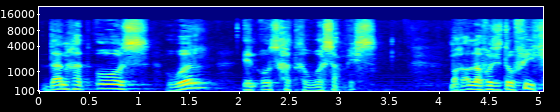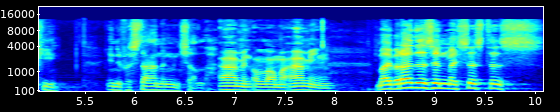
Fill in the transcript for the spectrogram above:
dan gaan ons hoor en ons gaan gehoorsaam wees. Mag Allah vir ons die tawfiq gee in die verstaaning inshallah. Amin, Allahumma amin. My brothers and my sisters,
